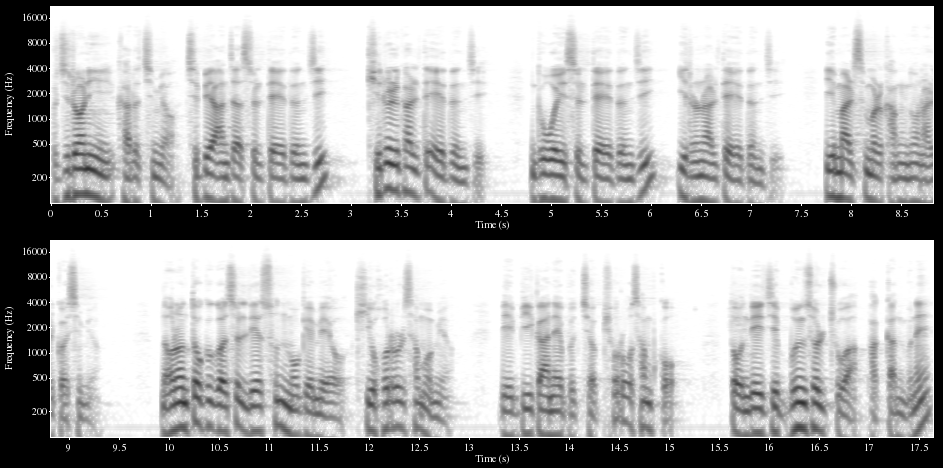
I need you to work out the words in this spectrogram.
부지런히 가르치며 집에 앉았을 때에든지 길을 갈 때에든지 누워 있을 때에든지 일어날 때에든지 이 말씀을 강론할 것이며 너는 또 그것을 내 손목에 메어 기호를 삼으며 내 미간에 붙여 표로 삼고 또내집 문설주와 바깥문에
